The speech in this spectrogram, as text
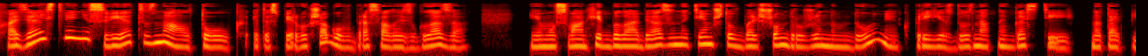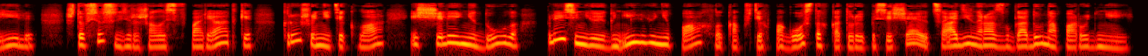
В хозяйстве не свет знал толк, это с первых шагов бросалось в глаза. Ему Сванхит была обязана тем, что в большом дружинном доме к приезду знатных гостей натопили, что все содержалось в порядке, крыша не текла, из щелей не дуло, плесенью и гнилью не пахло, как в тех погостах, которые посещаются один раз в году на пару дней.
